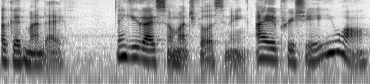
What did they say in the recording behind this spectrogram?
a good Monday. Thank you guys so much for listening. I appreciate you all.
